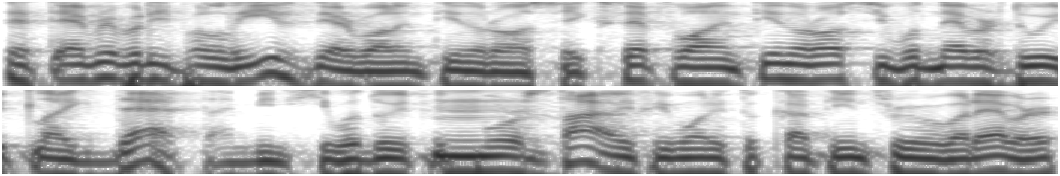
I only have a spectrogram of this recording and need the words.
that everybody believes they're Valentino Rossi, except Valentino Rossi would never do it like that. I mean, he would do it with more mm. style if he wanted to cut into or whatever.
